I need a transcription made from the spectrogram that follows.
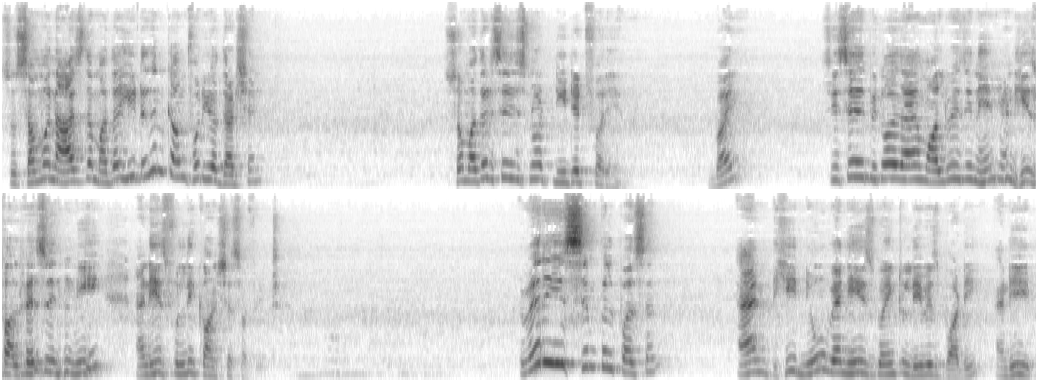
So someone asked the mother, he doesn't come for your darshan. So mother says it's not needed for him. Why? She says because I am always in him and he is always in me and he is fully conscious of it. Very simple person. And he knew when he is going to leave his body and he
